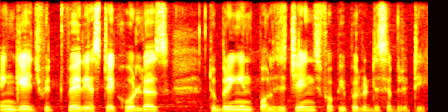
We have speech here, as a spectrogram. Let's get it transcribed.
engage with various stakeholders to bring in policy change for people with disability.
